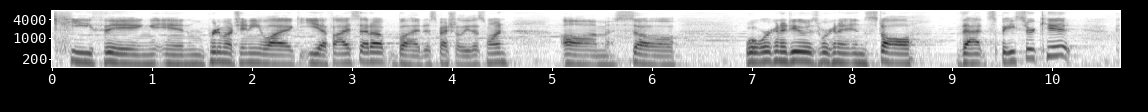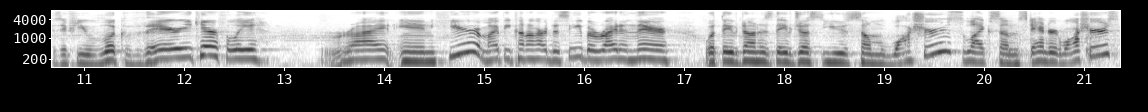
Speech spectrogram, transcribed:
key thing in pretty much any like EFI setup, but especially this one. Um, so what we're gonna do is we're gonna install that spacer kit because if you look very carefully right in here, it might be kind of hard to see, but right in there, what they've done is they've just used some washers, like some standard washers,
